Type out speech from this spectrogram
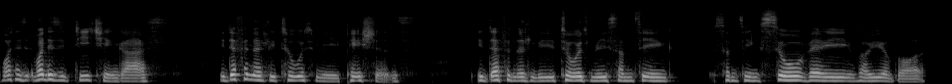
what is it, what is it teaching us? it definitely taught me patience. It definitely taught me something, something so very valuable.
